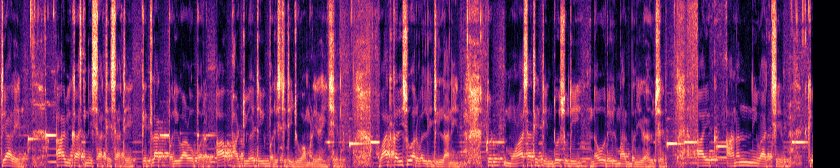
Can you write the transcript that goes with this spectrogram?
ત્યારે આ વિકાસની સાથે સાથે કેટલાક પરિવારો પર આપ ફાટ્યું હોય તેવી પરિસ્થિતિ જોવા મળી રહી છે. વાત કરીશું અરવલ્લી જિલ્લાની. તો મોડાસાથી ટિન્ટો સુધી નવો રેલ માર્ગ બની રહ્યો છે. આ એક આનંદની વાત છે કે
